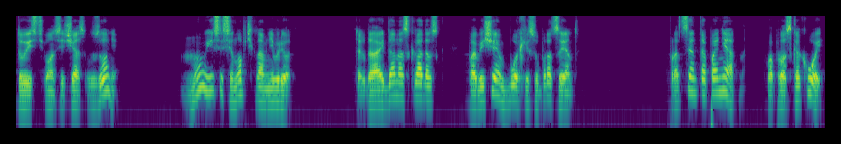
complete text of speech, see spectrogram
То есть он сейчас в зоне? Ну, если синоптик нам не врет. Тогда айда на Скадовск. Пообещаем Борхесу процент. Процент-то понятно. Вопрос какой?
